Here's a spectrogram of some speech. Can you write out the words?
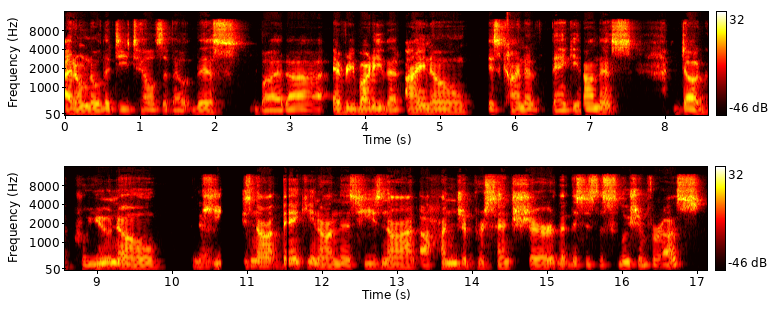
I don't know the details about this, but uh, everybody that I know is kind of banking on this. Doug, who you know, yeah. he he's not banking on this. He's not a hundred percent sure that this is the solution for us,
